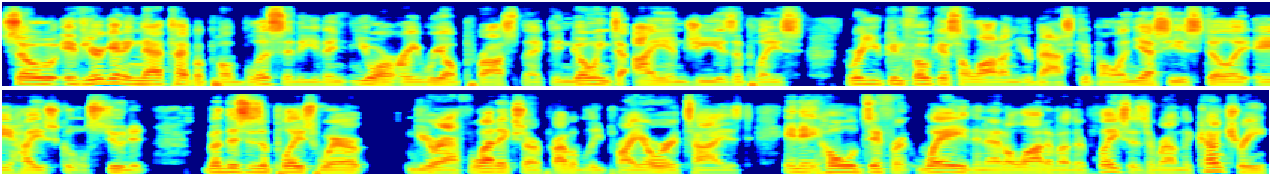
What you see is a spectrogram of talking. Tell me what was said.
So if you're getting that type of publicity, then you are a real prospect. And going to IMG is a place where you can focus a lot on your basketball. And yes, he's still a, a high school student, but this is a place where your athletics are probably prioritized in a whole different way than at a lot of other places around the country.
